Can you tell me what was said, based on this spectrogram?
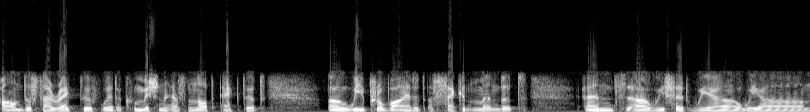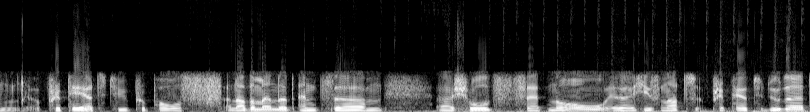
found this directive where the Commission has not acted, uh, we provided a second mandate and uh, we said we are we are um, prepared to propose another mandate, and um, uh, Schulz said no, uh, he's not prepared to do that.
